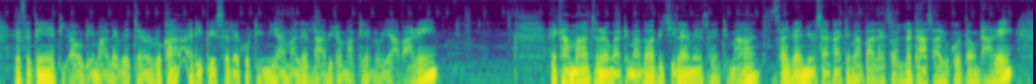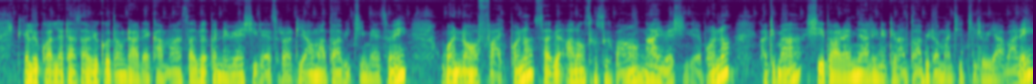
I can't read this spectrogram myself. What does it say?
။အဲ့ setting ရဲ့ဒီအောက်လေးမှာလည်းပဲကျွန်တော်တို့ကအဲ့ဒီပေးဆက်တဲ့ကိုဒီနေရာမှာလည်းလာပြီးတော့မှပြင်လို့ရပါတယ်။ အဲ့ခါမှာကျွန်တော်ကဒီမှာသွားပြီးကြည့်လိုက်မယ်ဆိုရင်ဒီမှာစာရွက်မျိုးစားကဒီမှာပါလဲဆိုတော့ letter စာရွက်ကိုတုံးထားတယ်ဒီကလေးက letter စာရွက်ကိုတုံးထားတဲ့အခါမှာစာရွက်ဘယ်နှရွက်ရှိလဲဆိုတော့ဒီအောင်မှာသွားပြီးကြည့်မယ်ဆိုရင်1 of 5ပေါ့နော်စာရွက်အားလုံးစုစုပေါင်း9ရွက်ရှိတယ်ပေါ့နော်ခါဒီမှာရှေ့သွားတဲ့မြလေးနဲ့ဒီမှာသွားပြီးတော့မှကြည့်ကြည့်လို့ရပါတယ်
